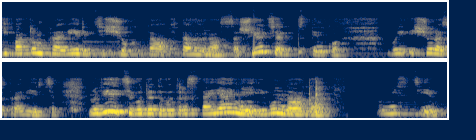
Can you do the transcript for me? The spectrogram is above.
И потом проверить еще, когда второй раз сошьете спинку, вы еще раз проверьте. Но видите, вот это вот расстояние, его надо унести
